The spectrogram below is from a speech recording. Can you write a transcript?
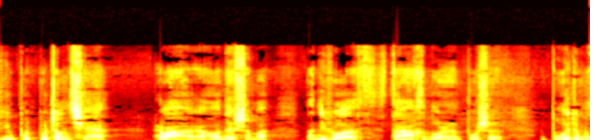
又不不挣钱，是吧？然后那什么，那你说，当然很多人不是。不会这么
